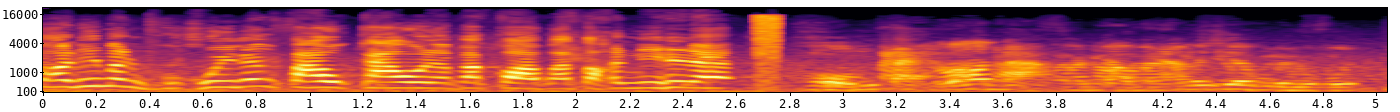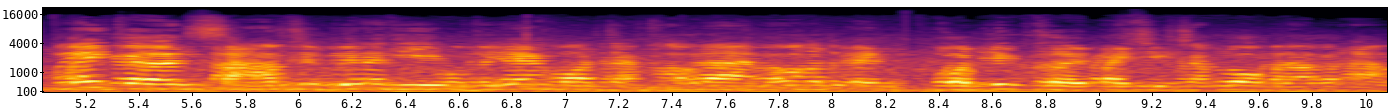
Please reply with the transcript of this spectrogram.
ตอนนี้มันคุยเรื่องเปาเกาเนี่ยประกอบกับตอนนี้นะผมแตะรอดดาบฟันเกามาแล้วไม่เชื่อคุณไปดูฟุตไม่เกิน 30 วินาทีผมจะแย่งบอลจากเขาได้เพราะว่าเขาจะเป็นคนที่เคยไปชิงแชมป์โลกมาแล้วก็ตาม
